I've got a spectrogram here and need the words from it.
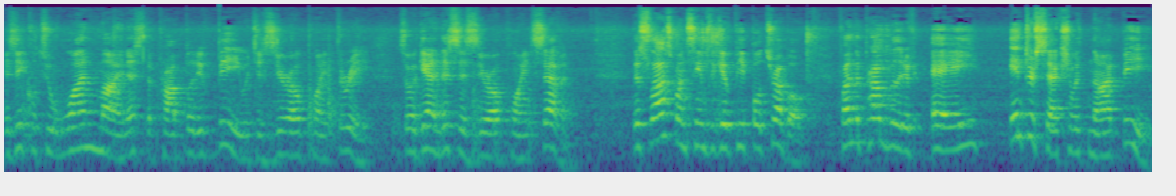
is equal to 1 minus the probability of B, which is 0.3. So again, this is 0.7. This last one seems to give people trouble. Find the probability of A intersection with not B.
